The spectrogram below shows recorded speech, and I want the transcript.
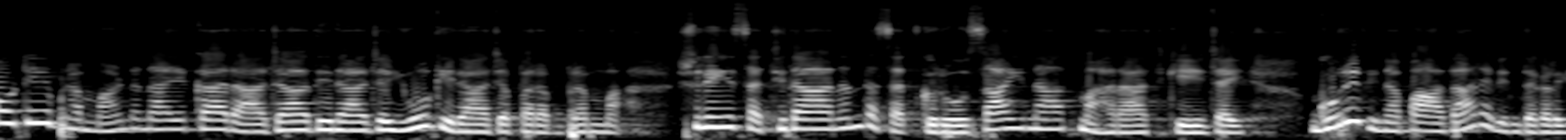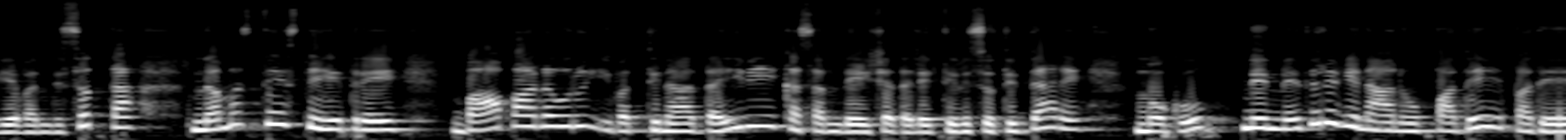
ಅಖಿಲಕೋಟಿ ಬ್ರಹ್ಮಾಂಡ ನಾಯಕ ರಾಜಾದಿರಾಜ ಯೋಗಿರಾಜ ಪರಬ್ರಹ್ಮ, ಶ್ರೀ ಸಚ್ಚಿದಾನಂದ ಸದ್ಗುರು ಸಾಯಿನಾಥ್ ಮಹಾರಾಜ್ ಕಿ ಜೈ. ಗುರುವಿನ ಪಾದಾರವಿಂದಗಳಿಗೆ ವಂದಿಸುತ್ತಾ ನಮಸ್ತೆ ಸ್ನೇಹಿತರೆ ಬಾಬಾರವರು ಇವತ್ತಿನ ದೈವಿಕ ಸಂದೇಶದಲ್ಲಿ ತಿಳಿಸುತ್ತಿದ್ದಾರೆ, ಮಗು, ನಿನ್ನೆದುರಿಗೆ ನಾನು ಪದೇ ಪದೇ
